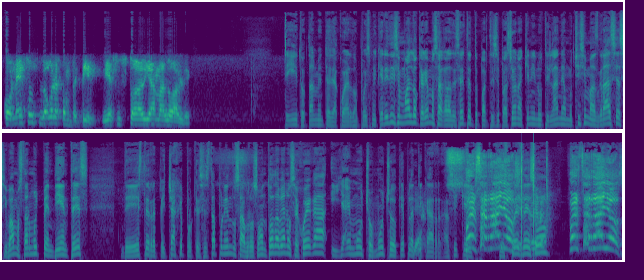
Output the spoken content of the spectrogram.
con esos logra competir y eso es todavía más loable. Sí, totalmente de acuerdo. Pues mi queridísimo Aldo, queremos agradecerte tu participación aquí en Inutilandia. Muchísimas gracias y vamos a estar muy pendientes de este repechaje porque se está poniendo sabrosón. Todavía no se juega y ya hay mucho, mucho que platicar. Así que ¡Fuerza Rayos! Después de eso, ¡Fuerza Rayos!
